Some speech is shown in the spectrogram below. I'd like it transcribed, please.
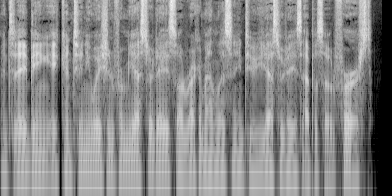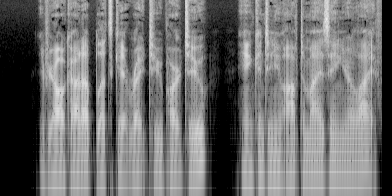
And today being a continuation from yesterday, so I'd recommend listening to yesterday's episode first. If you're all caught up, let's get right to part two and continue optimizing your life.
